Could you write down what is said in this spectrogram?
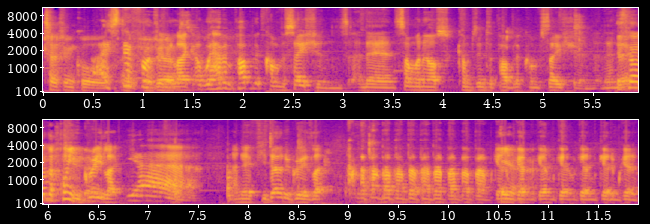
telephone calls. It's different though. Like we're having public conversations, and then someone else comes into the public conversation, and then It's not the point, Agree, though. like yeah, and if you don't agree, it's like bam, bam, bam, bam, bam, bam, bam, bam, bam, bam, get him, Yeah. get him, get him, get him, get him, get him, get him.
